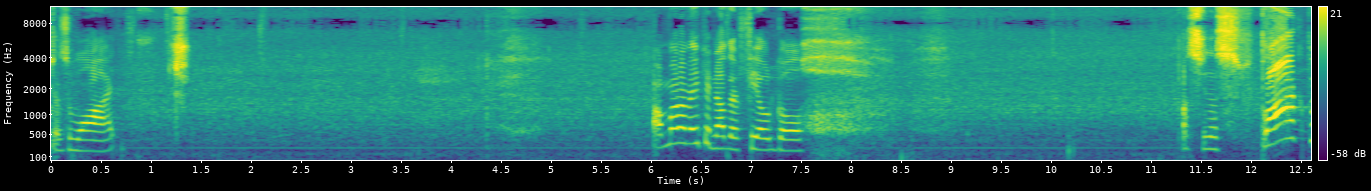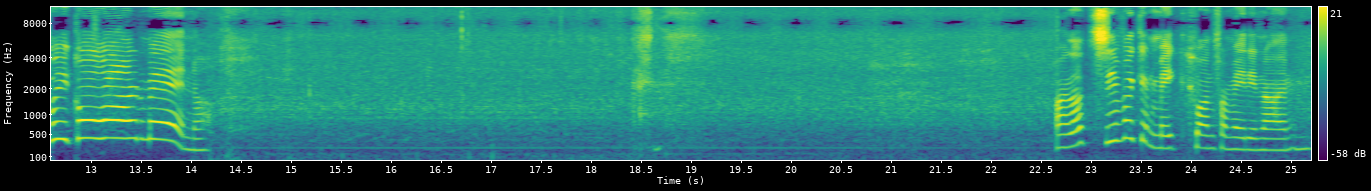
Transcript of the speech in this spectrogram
Just watch. I'm gonna make another field goal. Let's do this. Block, Pico Hardman! Alright, let's see if I can make one from 89.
